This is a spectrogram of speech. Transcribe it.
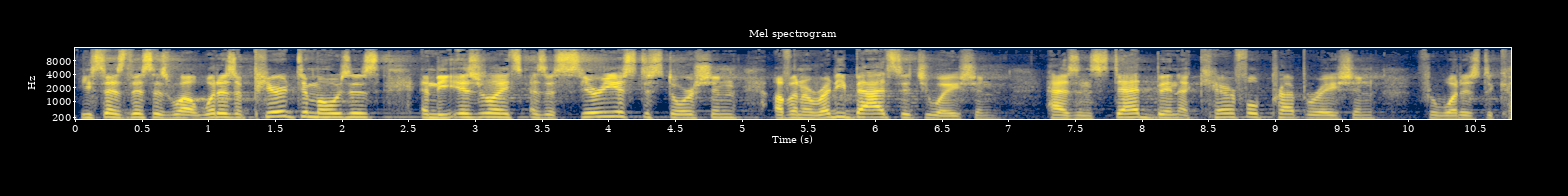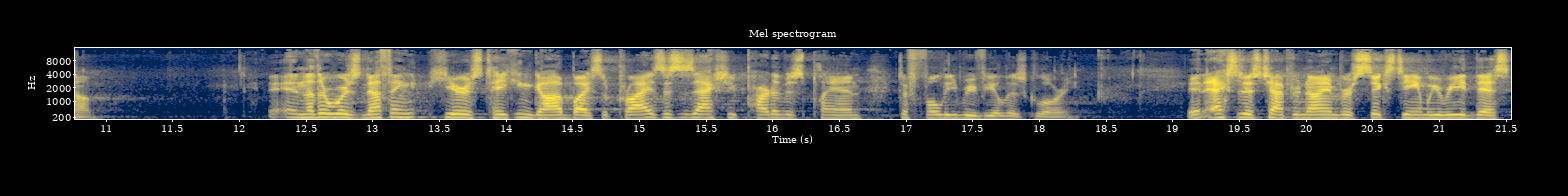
He says this as well What has appeared to Moses and the Israelites as a serious distortion of an already bad situation has instead been a careful preparation for what is to come. In other words, nothing here is taking God by surprise. This is actually part of his plan to fully reveal his glory. In Exodus chapter 9, verse 16, we read this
